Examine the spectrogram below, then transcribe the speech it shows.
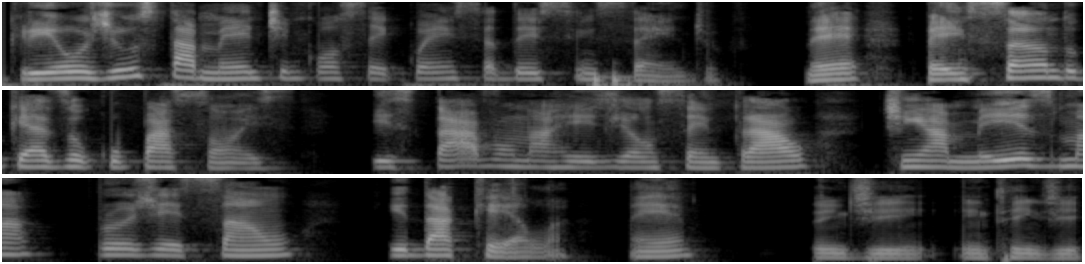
criou justamente em consequência desse incêndio né? Pensando que as ocupações que estavam na região central tinham a mesma projeção que daquela, né? Entendi, entendi.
